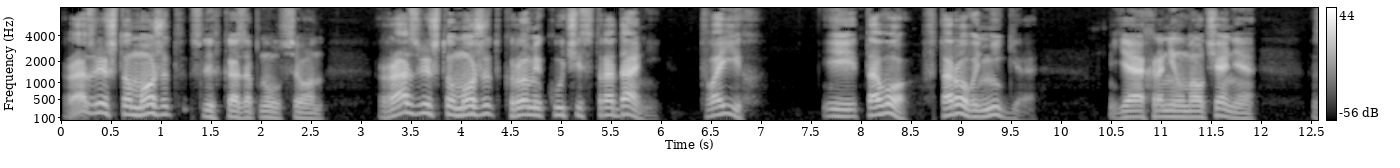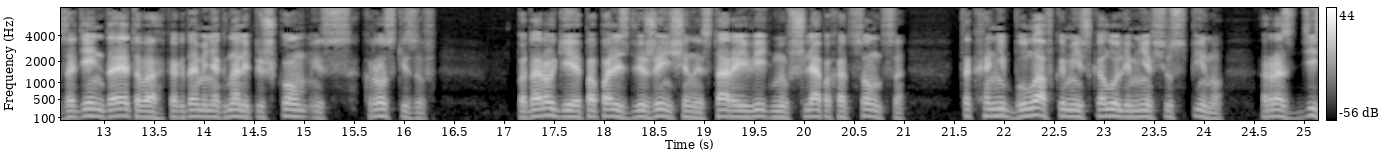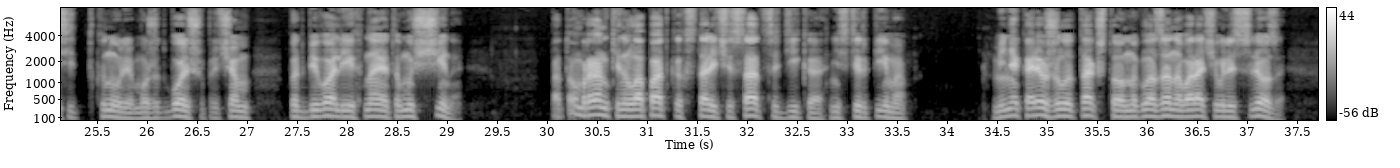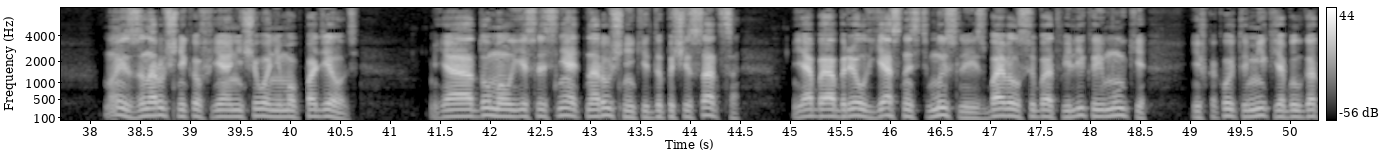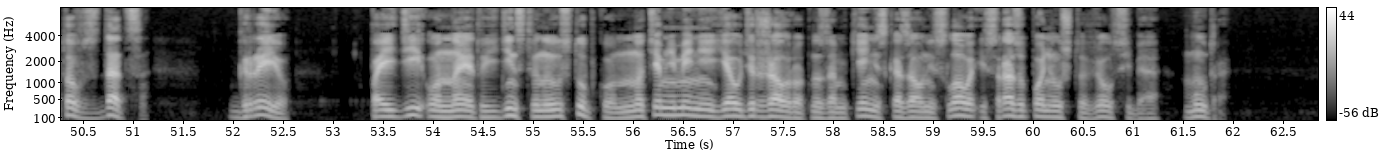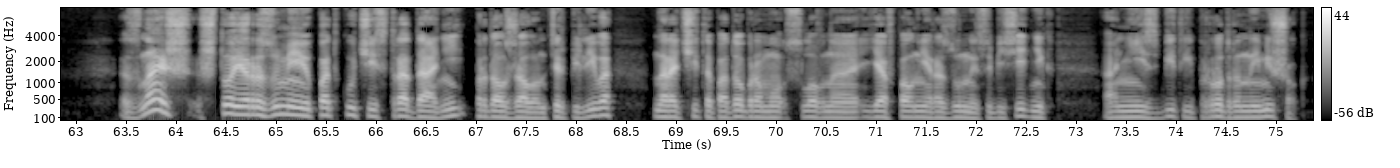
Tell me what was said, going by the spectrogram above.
«Разве что может», — слегка запнулся он, — «разве что может, кроме кучи страданий, твоих и того, второго нигера». Я хранил молчание. За день до этого, когда меня гнали пешком из Кроскизов, по дороге попались две женщины, старые ведьмы в шляпах от солнца. Так они булавками искололи мне всю спину. Раз десять ткнули, может больше, причем подбивали их на это мужчины. Потом ранки на лопатках стали чесаться дико, нестерпимо. Меня корежило так, что на глаза наворачивались слезы. Но из-за наручников я ничего не мог поделать. Я думал, если снять наручники да почесаться — я бы обрел ясность мысли, избавился бы от великой муки, и в какой-то миг я был готов сдаться. Грею, пойди он на эту единственную уступку, но тем не менее я удержал рот на замке, не сказал ни слова и сразу понял, что вел себя мудро. «Знаешь, что я разумею под кучей страданий?» — продолжал он терпеливо, нарочито по-доброму, словно я вполне разумный собеседник — а не избитый продранный мешок.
